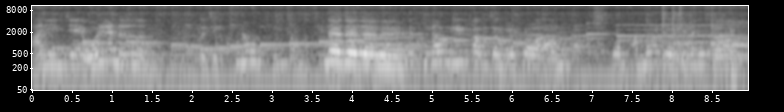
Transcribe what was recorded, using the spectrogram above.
아니 이제 원래는 그지 콩나물 진짜 막 네네네네. 근데 콩나물 비빔밥이 좀 그렇고 안, 좀안 먹을 것 같기도 해서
